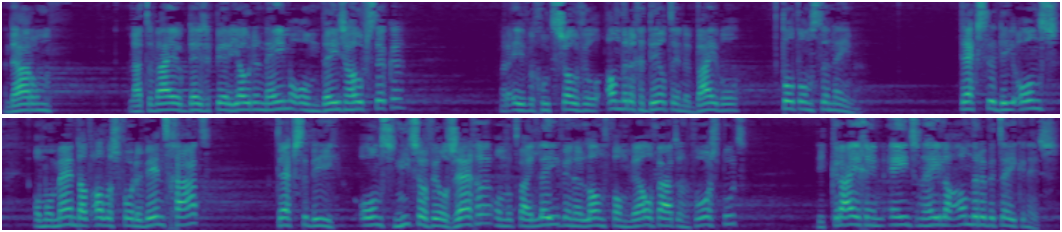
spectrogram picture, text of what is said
En daarom laten wij ook deze periode nemen om deze hoofdstukken, maar evengoed zoveel andere gedeelten in de Bijbel, tot ons te nemen. Teksten die ons, op het moment dat alles voor de wind gaat, teksten die ons niet zoveel zeggen, omdat wij leven in een land van welvaart en voorspoed, die krijgen ineens een hele andere betekenis.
